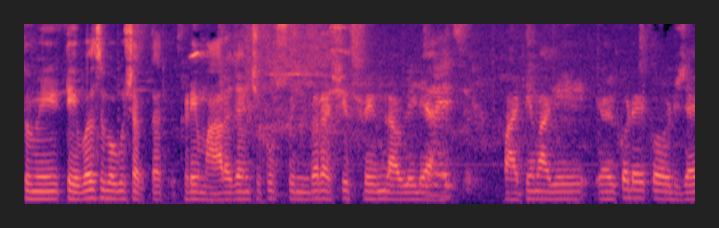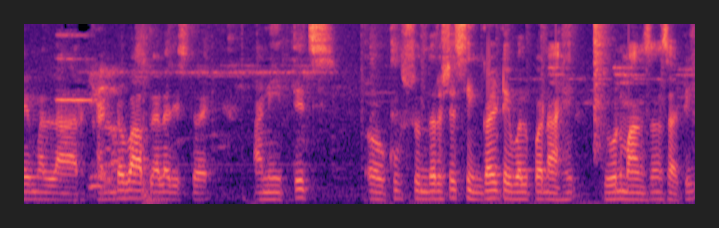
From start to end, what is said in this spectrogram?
तुम्ही टेबल्स बघू शकतात. इकडे महाराजांची खूप सुंदर अशी फ्रेम लावलेली आहे. पाठीमागे येळकोट येळकोट जय मल्हार खंडोबा आपल्याला दिसतोय. आणि तेच खूप सुंदर असे सिंगल टेबल पण आहे. दोन माणसांसाठी.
